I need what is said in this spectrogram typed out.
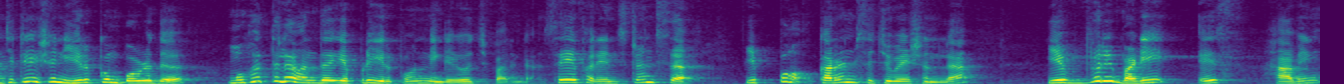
அஜிடேஷன் இருக்கும் பொழுது முகத்தில் வந்து எப்படி இருக்கும்னு நீங்கள் யோசிச்சு பாருங்கள் சே ஃபார் இன்ஸ்டன்ஸ் இப்போ கரண்ட் சுச்சுவேஷனில் everybody is having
